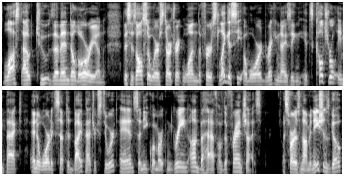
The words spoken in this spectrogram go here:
lost out to The Mandalorian. This is also where Star Trek won the first Legacy Award, recognizing its cultural impact, an award accepted by Patrick Stewart and Sonequa Martin Green on behalf of the franchise. As far as nominations go,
